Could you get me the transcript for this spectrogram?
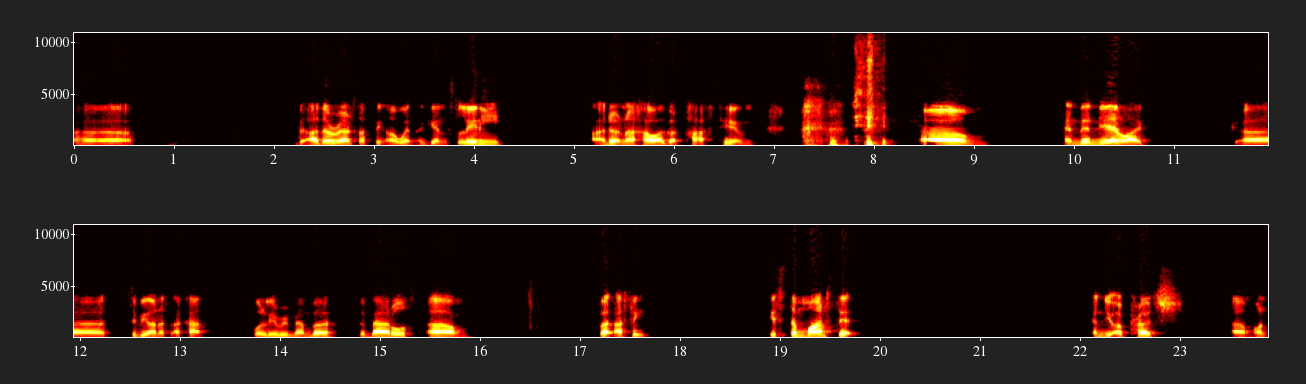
uh, the other rounds, I think I went against Lenny. I don't know how I got past him. um, and then yeah, like uh, to be honest, I can't fully remember the battles. Um, but I think it's the mindset and your approach um, on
